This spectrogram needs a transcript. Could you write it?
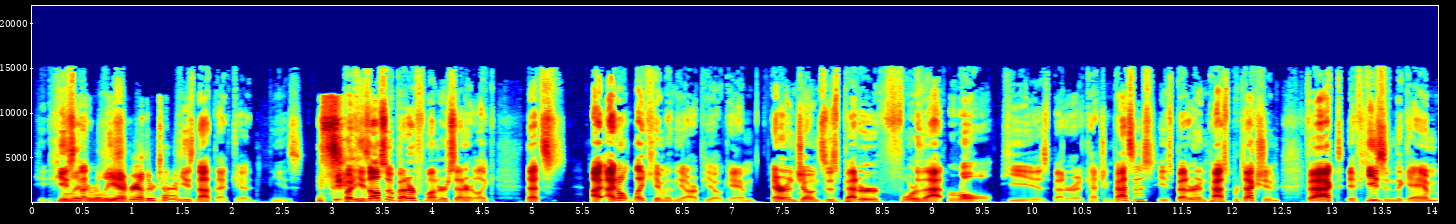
he- he's literally not, he's, every other time. he's not that good. He's but he's also better from under center. Like that's I, I don't like him in the RPO game. Aaron Jones is better for that role. He is better at catching passes. He's better in pass protection. In fact, if he's in the game,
